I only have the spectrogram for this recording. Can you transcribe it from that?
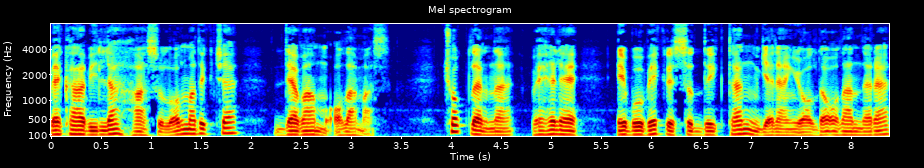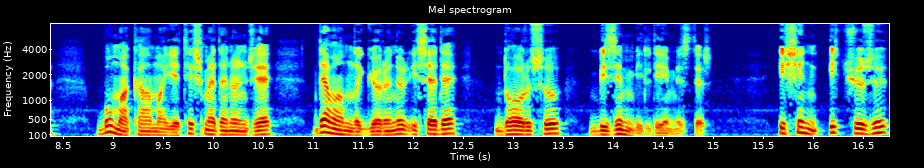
Bekabillah hasıl olmadıkça devam olamaz. Çoklarına ve hele Ebu Bekr Sıddık'tan gelen yolda olanlara bu makama yetişmeden önce devamlı görünür ise de doğrusu bizim bildiğimizdir. İşin iç yüzü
